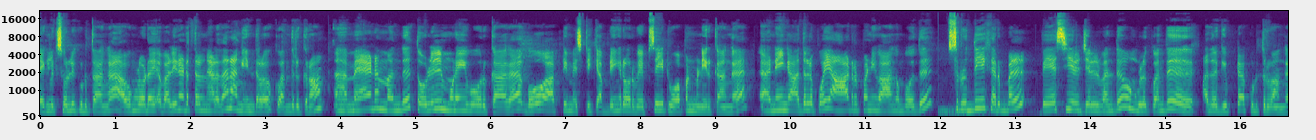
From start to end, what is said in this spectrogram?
எங்களுக்கு சொல்லி கொடுத்தாங்க. அவங்களோட வழிநடத்தல்னால தான் நாங்கள் இந்த அளவுக்கு வந்திருக்கிறோம். மேடம் வந்து தொழில் முனைவோருக்காக கோ ஆப்டிமிஸ்டிக் அப்படிங்கிற ஒரு வெப்சைட் ஓப்பன் பண்ணியிருக்காங்க. நீங்கள் அதில் போய் ஆர்டர் பண்ணி வாங்கும்போது ஸ்ருதி ஹெர்பல் பேசியல் ஜெல் வந்து உங்களுக்கு வந்து அதை கிஃப்டாக கொடுத்துருவாங்க.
